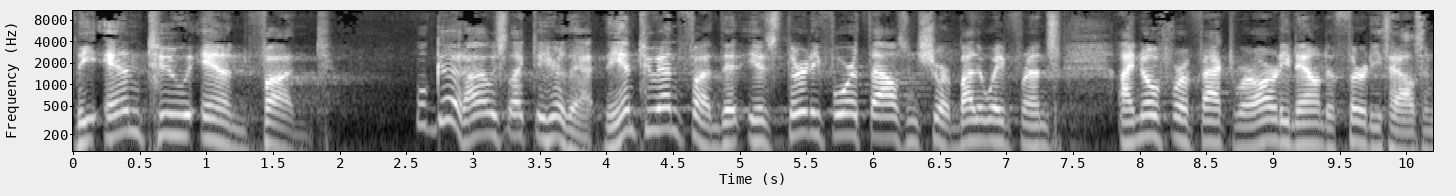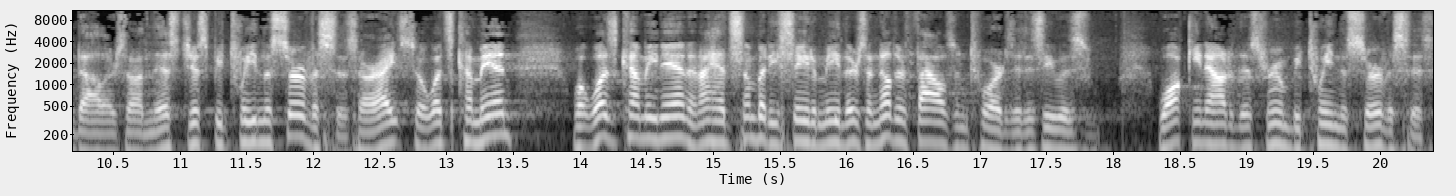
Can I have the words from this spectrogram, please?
the N2N fund. Well, good. I always like to hear that. The N2N fund that is 34,000 short. By the way, friends, I know for a fact we're already down to $30,000 on this just between the services, all right? So what's come in, what was coming in, and I had somebody say to me, there's another thousand towards it as he was walking out of this room between the services.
